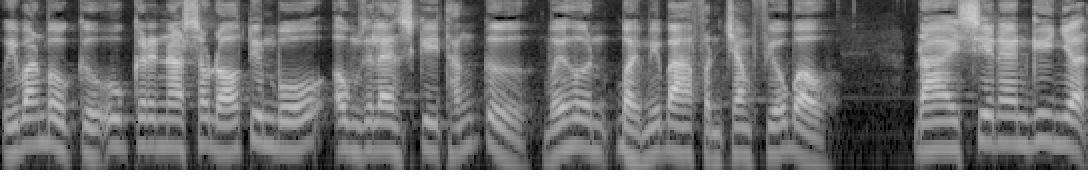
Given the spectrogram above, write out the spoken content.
Ủy ban bầu cử Ukraine sau đó tuyên bố ông Zelensky thắng cử với hơn 73% phiếu bầu. Đài CNN ghi nhận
